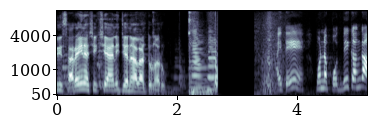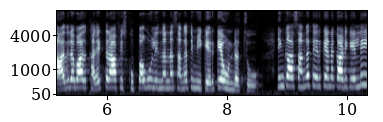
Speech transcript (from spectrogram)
ఇది సరైన శిక్ష అని జనాలు అంటున్నారు. అయితే మొన్న పొద్దుకంగా ఆదిలాబాద్ కలెక్టర్ ఆఫీస్ కుప్పగూలిందన్న సంగతి మీకు ఎరికే ఉండొచ్చు. ఇంకా ఆ సంగతి ఎరికైన కాడికి వెళ్ళి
